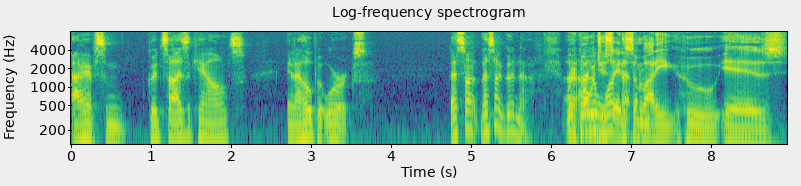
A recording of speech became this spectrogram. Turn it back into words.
i have some good size accounts and i hope it works. That's not that's not good enough. Rick, what would you say to that from- somebody who is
